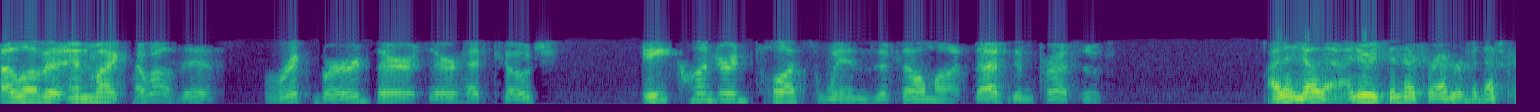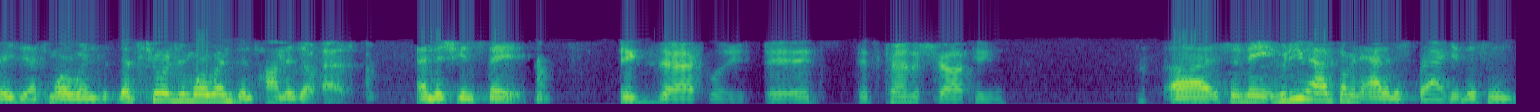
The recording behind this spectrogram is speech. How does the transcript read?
I love it. And Mike, how about this? Rick Byrd, their their head coach, 800 plus wins at Belmont. That's impressive. I didn't know that. I knew he's been there forever, but that's crazy. That's more wins. That's 200 more wins than Tom Izzo has at Michigan State. Exactly. It's it's kind of shocking. Uh, so Nate, who do you have coming out of this bracket? This is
